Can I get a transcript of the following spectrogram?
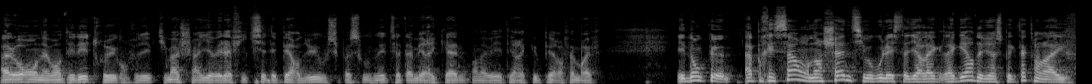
Alors on inventait des trucs, on faisait des petits machins, il y avait la fille qui s'était perdue, ou je ne sais pas, vous souvenez de cette américaine qu'on avait été récupérée, enfin bref. Et donc, euh, après ça, on enchaîne, si vous voulez. C'est-à-dire, la, guerre devient un spectacle en live.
